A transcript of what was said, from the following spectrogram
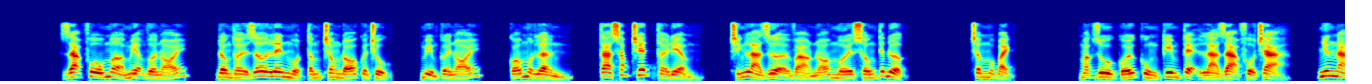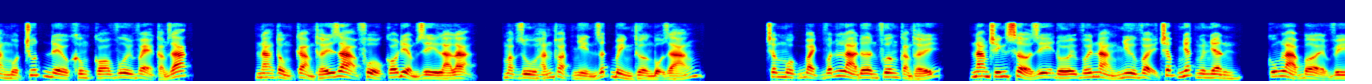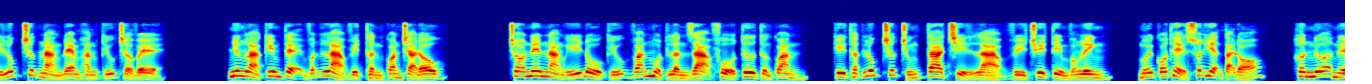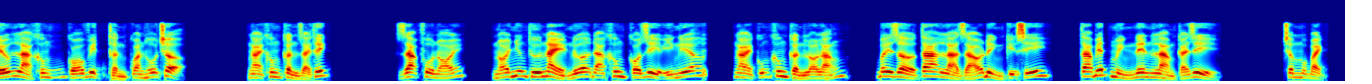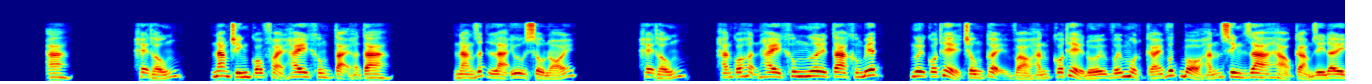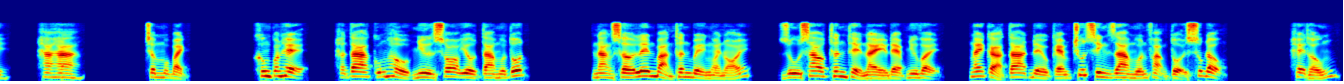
Dạ phổ mở miệng vừa nói, đồng thời giơ lên một tấm trong đó quyền trục, mỉm cười nói, có một lần, ta sắp chết thời điểm, chính là dựa vào nó mới sống tiếp được. Trầm Mục Bạch. Mặc dù cuối cùng kim tệ là dạ phổ trả, nhưng nàng một chút đều không có vui vẻ cảm giác. Nàng tổng cảm thấy dạ phổ có điểm gì là lạ, mặc dù hắn thoạt nhìn rất bình thường bộ dáng. Trầm Mục Bạch vẫn là đơn phương cảm thấy, nam chính sở dĩ đối với nàng như vậy chấp nhất nguyên nhân, cũng là bởi vì lúc trước nàng đem hắn cứu trở về. Nhưng là kim tệ vẫn là vịt thần quan trả đâu. Cho nên nàng ý đồ cứu vãn một lần dạ phổ tư tưởng quan, kỳ thật lúc trước chúng ta chỉ là vì truy tìm vong linh, mới có thể xuất hiện tại đó, hơn nữa nếu là không có vịt thần quan hỗ trợ. Ngài không cần giải thích. Dạ phổ nói, nói những thứ này nữa đã không có gì ý nghĩa, ngài cũng không cần lo lắng, bây giờ ta là giáo đình kỵ sĩ, ta biết mình nên làm cái gì. Trâm Mộ Bạch. A. Hệ thống, nam chính có phải hay không tại hận ta? Nàng rất là ưu sầu nói. Hệ thống, hắn có hận hay không ngươi ta không biết, ngươi có thể trông cậy vào hắn có thể đối với một cái vứt bỏ hắn sinh ra hảo cảm gì đây, ha ha. Trâm Mộ Bạch. Không quan hệ, hận ta cũng hầu như so yêu ta muốn tốt. Nàng sờ lên bản thân bề ngoài nói, dù sao thân thể này đẹp như vậy, ngay cả ta đều kém chút sinh ra muốn phạm tội xúc động. Hệ thống.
